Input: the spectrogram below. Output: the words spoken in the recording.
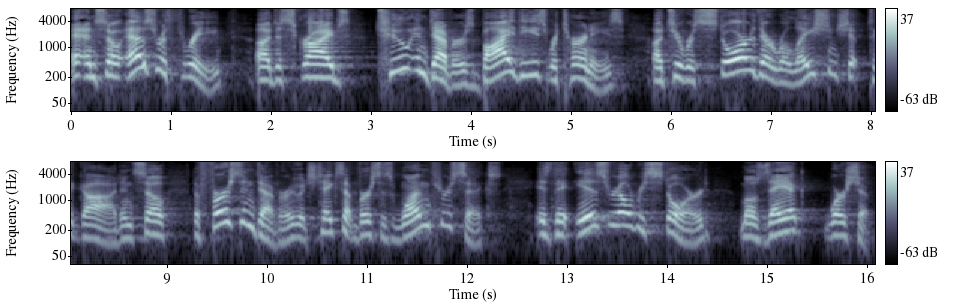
And so Ezra 3 uh, describes two endeavors by these returnees uh, to restore their relationship to God. And so the first endeavor, which takes up verses 1 through 6, is that Israel restored Mosaic worship.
